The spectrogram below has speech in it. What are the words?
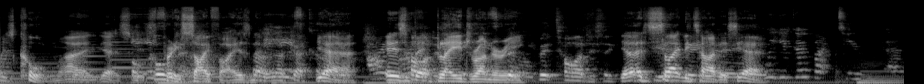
Well, it's cool. Uh, yeah, it's, Oh, it's cool, pretty man. sci-fi, isn't it? no, okay. Yeah. I- It is a bit TARDIS. Blade It is Runnery. cool. Bit TARDIS. Yeah, it's slightly TARDIS, yeah. Well, you go back to um,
